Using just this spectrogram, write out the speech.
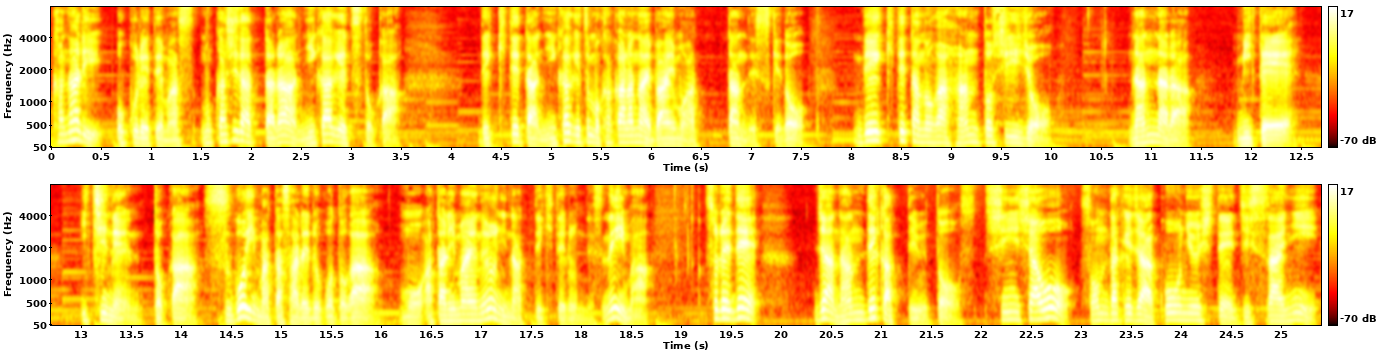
かなり遅れてます。昔だったら2ヶ月とかで来てた2ヶ月もかからない場合もあったんですけどで来てたのが半年以上なんなら見て1年とかすごい待たされることがもう当たり前のようになってきてるんですね今。それでじゃあなんでかっていうと、新車をそんだけじゃあ購入して実際に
